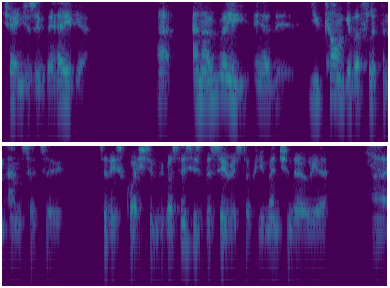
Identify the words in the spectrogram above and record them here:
changes in behavior. Uh, and I really, you know, you can't give a flippant answer to to this question because this is the serious stuff you mentioned earlier. Uh,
